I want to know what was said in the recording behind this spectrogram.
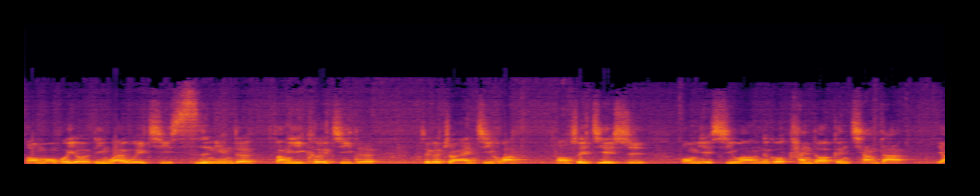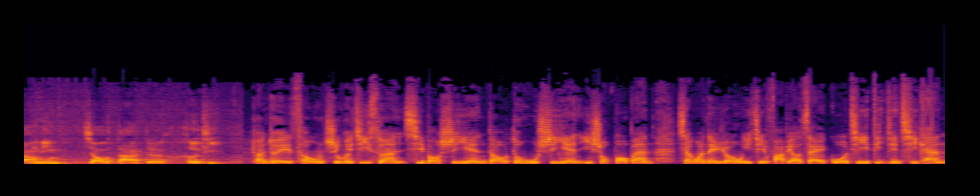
哦，我们会有另外为期四年的防疫科技的这个专案计划。哦，所以届时我们也希望能够看到更强大阳明交大的合体。团队从智慧计算、细胞实验到动物实验一手包办，相关内容已经发表在国际顶尖期刊。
